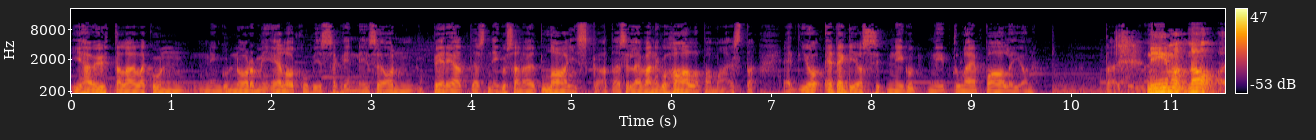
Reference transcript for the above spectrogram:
ihan yhtä lailla kuin niinku normi elokuvissakin, niin se on periaatteessa niin kuin sanoit laiskaa tai silleen vähän niin kuin halpamaista. Et jo, etenkin jos niinku, niitä tulee paljon. Tai niin, no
